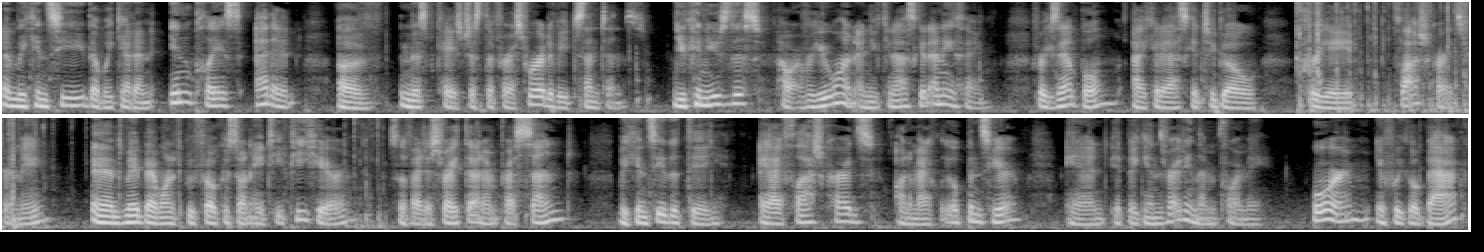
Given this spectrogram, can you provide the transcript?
And we can see that we get an in-place edit of, in this case, just the first word of each sentence. You can use this however you want, and you can ask it anything. For example, I could ask it to go create flashcards for me, and maybe I want it to be focused on ATP here. So if I just write that and press send, we can see that the AI flashcards automatically opens here and it begins writing them for me. Or if we go back,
